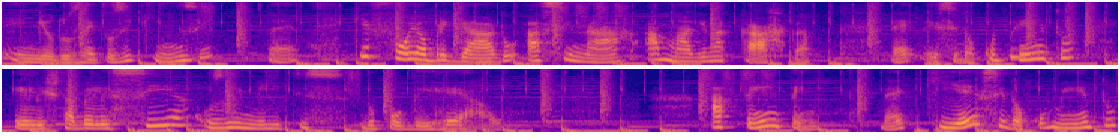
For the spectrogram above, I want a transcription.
em 1215, né, que foi obrigado a assinar a Magna Carta. Né? Esse documento ele estabelecia os limites do poder real atentem né, que esse documento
